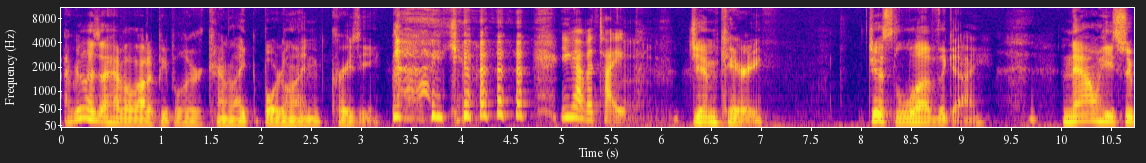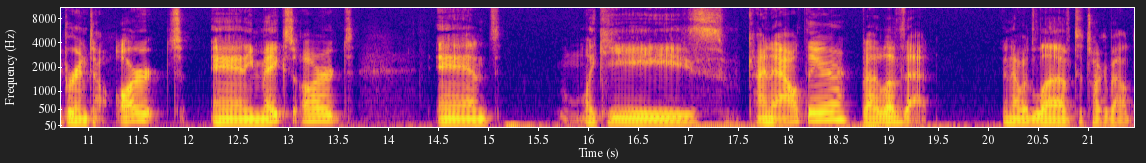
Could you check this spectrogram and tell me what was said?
I realize I have a lot of people who are kind of like borderline crazy. You have a type. Jim Carrey. Just love the guy. Now he's super into art and he makes art and like he's kind of out there, but I love that. And I would love to talk about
